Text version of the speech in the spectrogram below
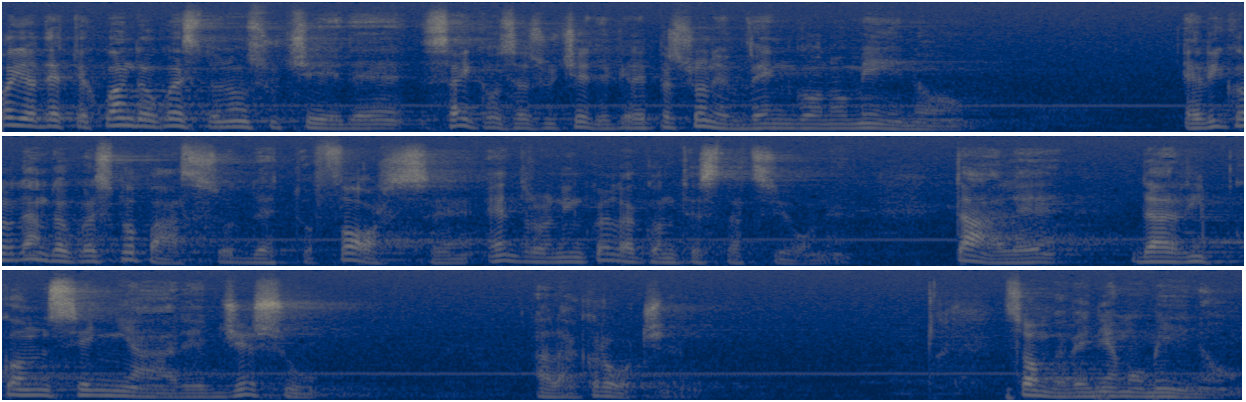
Poi ho detto, e quando questo non succede, sai cosa succede? Che le persone vengono meno. E ricordando questo passo ho detto, forse entrano in quella contestazione tale da riconsegnare Gesù alla croce. Insomma, veniamo meno.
